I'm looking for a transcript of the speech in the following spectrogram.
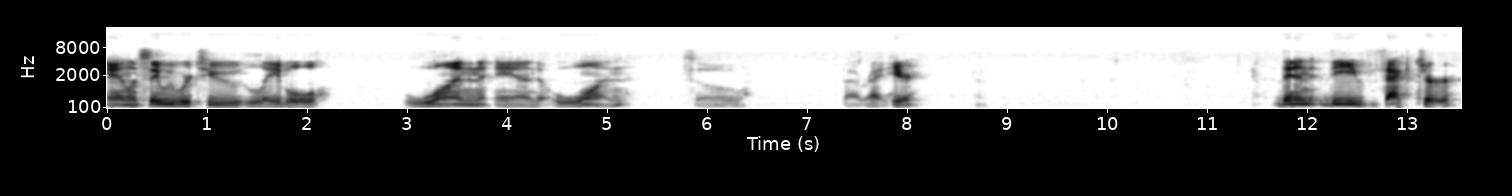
And let's say we were to label 1 and 1, so about right here. Then the vector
